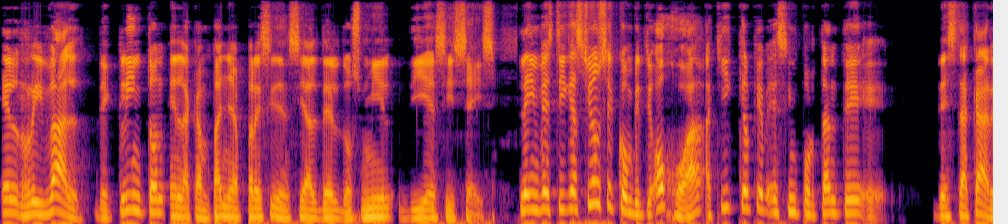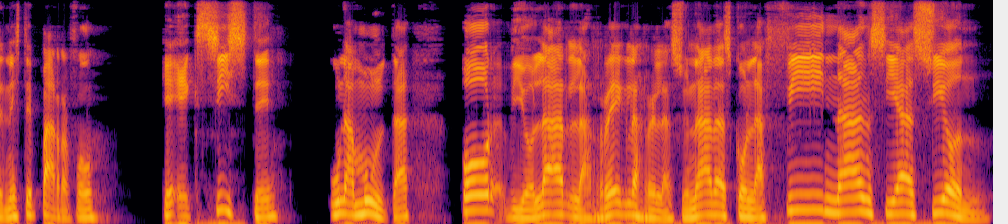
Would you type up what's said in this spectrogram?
el rival de Clinton en la campaña presidencial del 2016. La investigación se convirtió, ojo, ¿ah? aquí creo que es importante eh, destacar en este párrafo que existe una multa por violar las reglas relacionadas con la financiación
